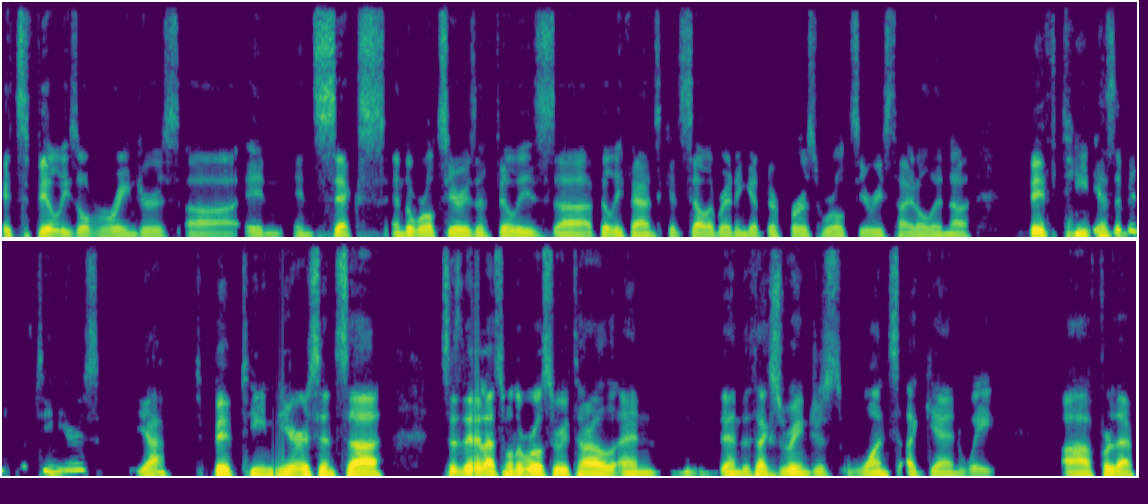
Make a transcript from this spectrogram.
it's Phillies over Rangers uh, in in six in the World Series, and Phillies uh, Philly fans can celebrate and get their first World Series title in uh, 15. Has it been 15 years? Yeah, 15 years since uh since they last won the World Series title, and then the Texas Rangers once again wait uh, for that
